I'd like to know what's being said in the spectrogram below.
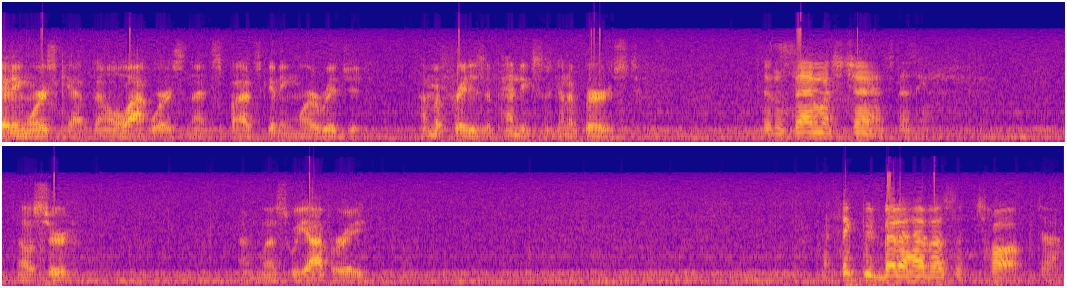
Getting worse, Captain. A lot worse, and that spot's getting more rigid. I'm afraid his appendix is going to burst. Doesn't stand much chance, does he? No, sir. Unless we operate. I think we'd better have us a talk, Doc.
